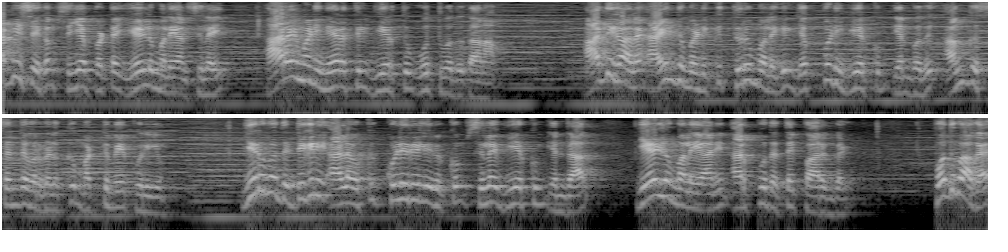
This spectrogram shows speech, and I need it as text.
அபிஷேகம் செய்யப்பட்ட ஏழுமலையான் சிலை அரை மணி நேரத்தில் வியர்த்து ஊத்துவதுதானாம். அதிகாலை ஐந்து மணிக்கு திருமலையில் எப்படி வியர்க்கும் என்பது அங்கு சென்றவர்களுக்கு மட்டுமே புரியும். இருபது டிகிரி அளவுக்கு குளிரில் இருக்கும் சிலை வியர்க்கும் என்றால் ஏழுமலையானின் அற்புதத்தை பாருங்கள். பொதுவாக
